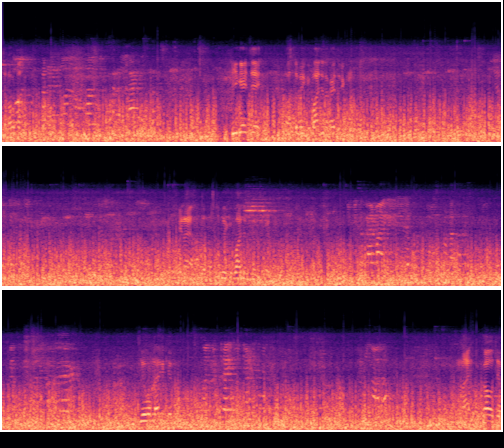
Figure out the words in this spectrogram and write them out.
जाऊ का? ठीक आहे जे मस्तपैकी भाजीला काहीतरी घेऊ हे नाही आता मस्तपैकी भाजीला काहीतरी घेऊ. जेवण नाही केलं नाही गावात आहे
